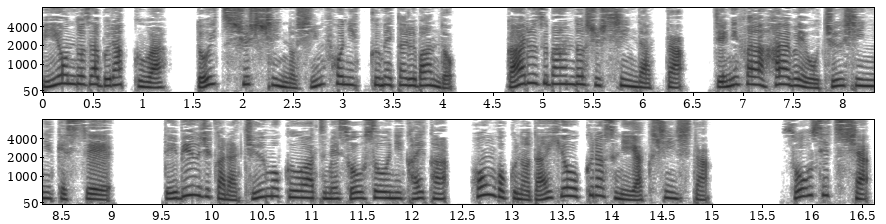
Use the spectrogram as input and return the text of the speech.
ビヨンド・ザ・ブラックは、ドイツ出身のシンフォニックメタルバンド。ガールズバンド出身だった、ジェニファー・ハーベンを中心に結成。デビュー時から注目を集め早々に開花、本国の代表クラスに躍進した。創設者、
